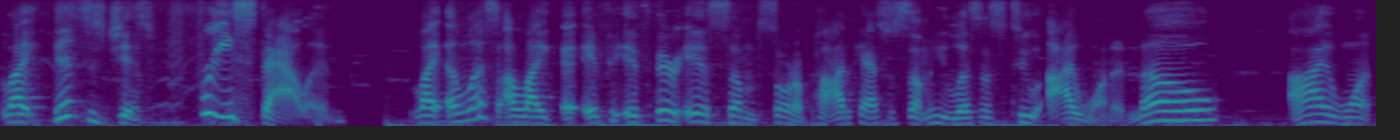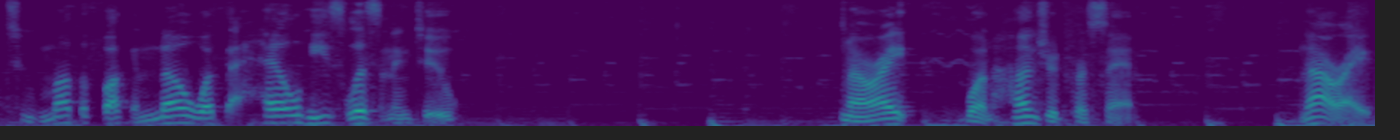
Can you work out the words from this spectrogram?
Like, this is just freestyling. Like, unless I like, if, if there is some sort of podcast or something he listens to, I want to know. I want to motherfucking know what the hell he's listening to. All right. 100%. All right.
